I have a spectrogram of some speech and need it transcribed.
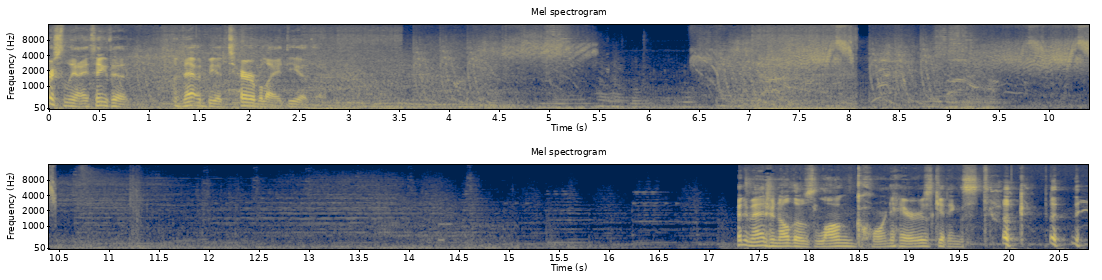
Personally, I think that that would be a terrible idea, though. I can imagine all those long corn hairs getting stuck up in there.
